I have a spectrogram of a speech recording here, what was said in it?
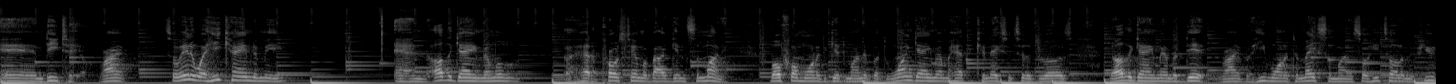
in detail, right? So anyway, he came to me, and the other gang member uh, had approached him about getting some money. Both of them wanted to get money, but the one gang member had the connection to the drugs. The other gang member didn't, right? But he wanted to make some money, so he told him, if you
